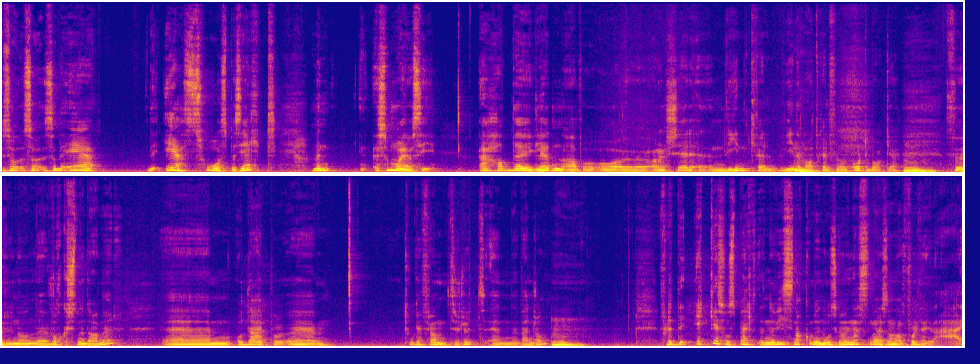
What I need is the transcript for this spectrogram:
så, så, så det er det er så spesielt. Men så må jeg jo si jeg hadde gleden av å, å arrangere en vinkveld, vin- og Mm. matkveld for noen år tilbake Mm. for noen eh, voksne damer. Um, og der på, um, tok jeg fram til slutt en Van Mm. For det er ikke så spilt Når vi snakker om det nå, så kan det nesten være sånn at folk tenker nei,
